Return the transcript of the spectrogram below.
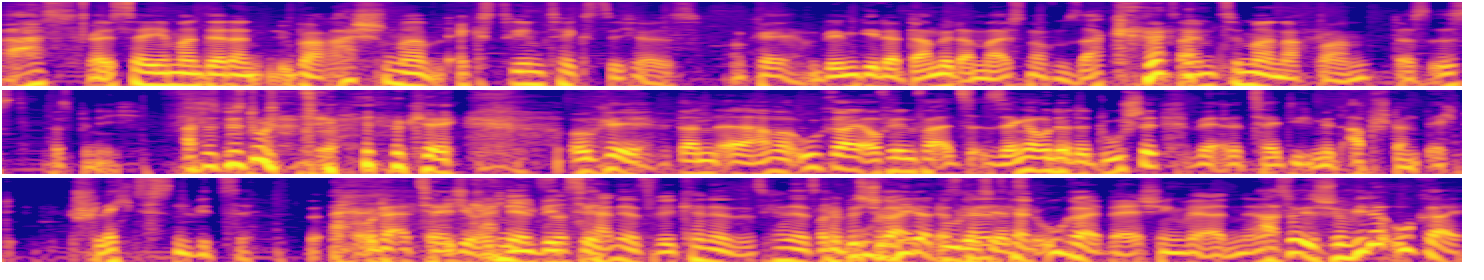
Was? Da ist ja jemand, der dann überraschend mal extrem textsicher ist. Okay, und wem geht er damit am meisten auf den Sack? Seinem Zimmernachbarn. Das ist Das bin ich. Ach, das bist du tatsächlich. Okay. Okay, dann äh, haben wir Ugrai auf jeden Fall als Sänger unter der Dusche. Wer erzählt die mit Abstand echt schlechtesten Witze? Oder erzählt ihr euch jetzt, das Witze? kann jetzt, wir können jetzt, das kann jetzt Oder kein bist Ugrei, wieder das du kann das jetzt kein Ugrei-Bashing werden. Ja? Achso, ist schon wieder Ugrai.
